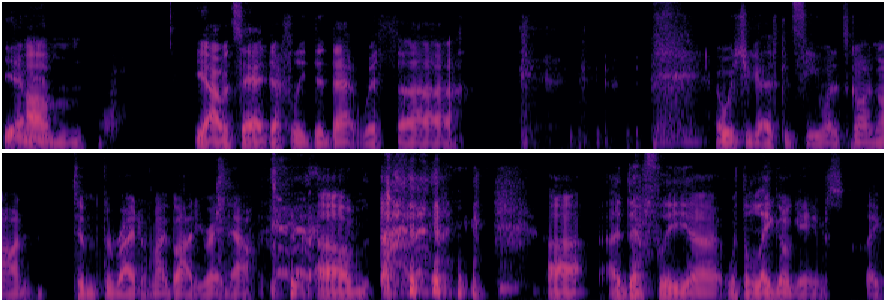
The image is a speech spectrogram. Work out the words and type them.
yeah, man. Um yeah, I would say I definitely did that with uh I wish you guys could see what is going on to the right of my body right now. um uh I definitely uh with the Lego games, like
